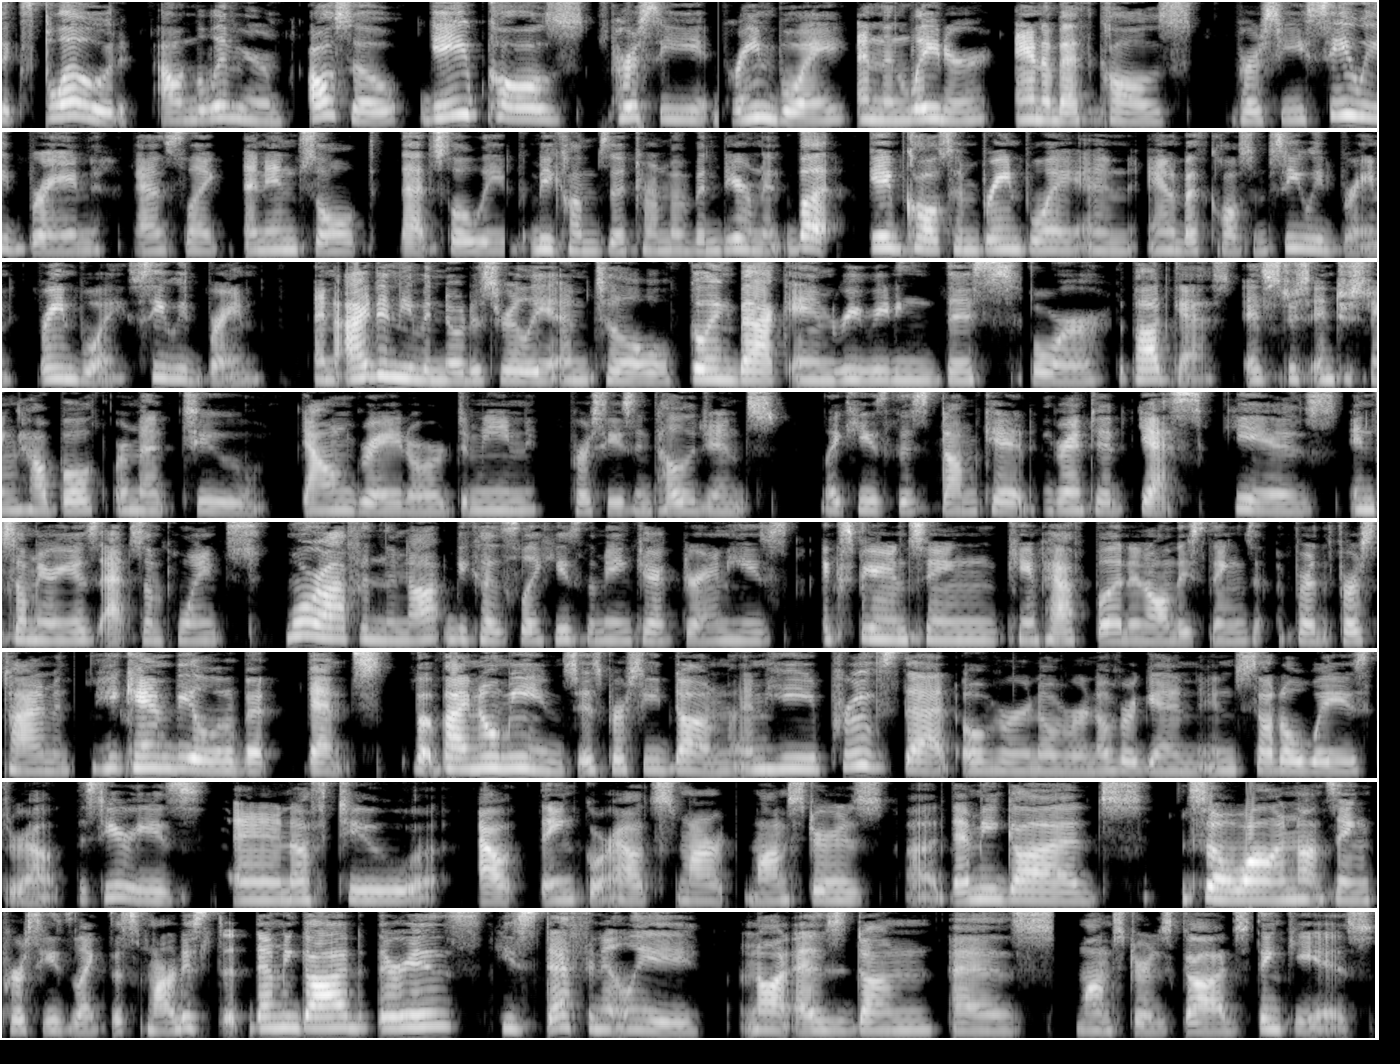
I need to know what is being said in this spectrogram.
explode out in the living room. Also, Gabe calls Percy Brain Boy, and then later, Annabeth calls Percy seaweed brain as like an insult that slowly becomes a term of endearment. But Gabe calls him Brain Boy and Annabeth calls him Seaweed Brain. Brain Boy, Seaweed Brain. And I didn't even notice really until going back and rereading this for the podcast. It's just interesting how both were meant to downgrade or demean Percy's intelligence. Like he's this dumb kid. And Granted, yes, he is in some areas at some points. More often than not, because like he's the main character and he's experiencing Camp Half Blood and all these things for the first time, and he can be a little bit dense but by no means is Percy dumb, and he proves that over and over and over again in subtle ways throughout the series, enough to outthink or outsmart monsters, uh, demigods. So while I'm not saying Percy's like the smartest demigod there is, he's definitely not as dumb as monsters gods think he is.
